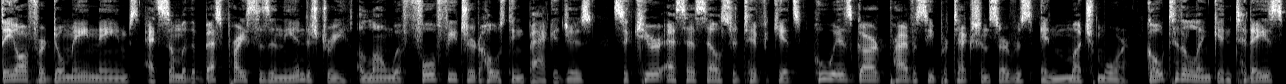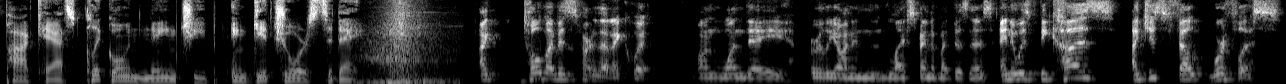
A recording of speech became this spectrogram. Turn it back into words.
They offer domain names at some of the best prices in the industry, along with full featured hosting packages, secure SSL certificates, WhoisGuard privacy protection service, and much more. Go to the link in today's podcast, click on Namecheap, and get yours today. I told my business partner that I quit on one day early on in the lifespan of my business. And it was because I just felt worthless.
